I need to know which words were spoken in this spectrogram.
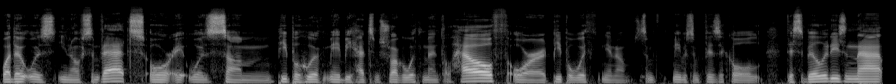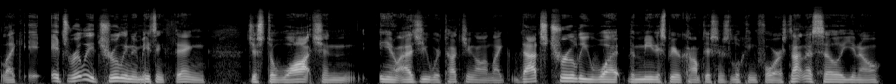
whether it was you know some vets or it was some people who have maybe had some struggle with mental health or people with you know some maybe some physical disabilities and that. Like it, it's really truly an amazing thing just to watch and you know as you were touching on like that's truly what the meanest beard competition is looking for. It's not necessarily you know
